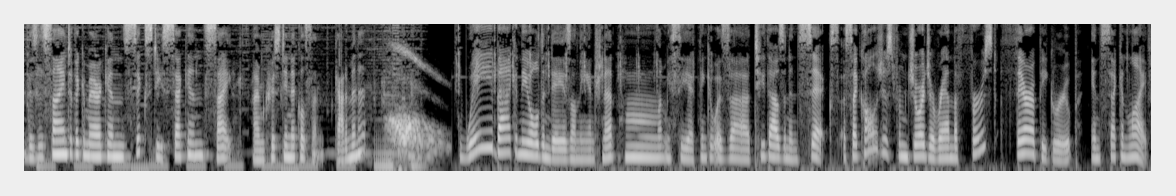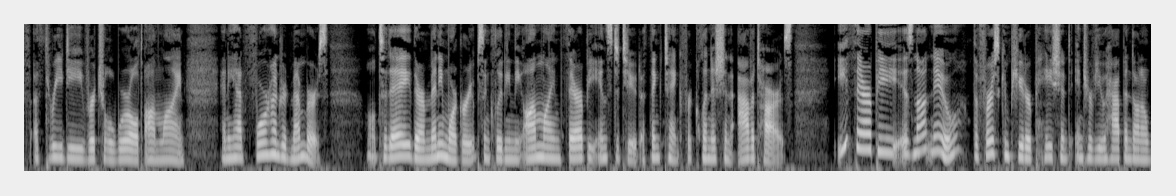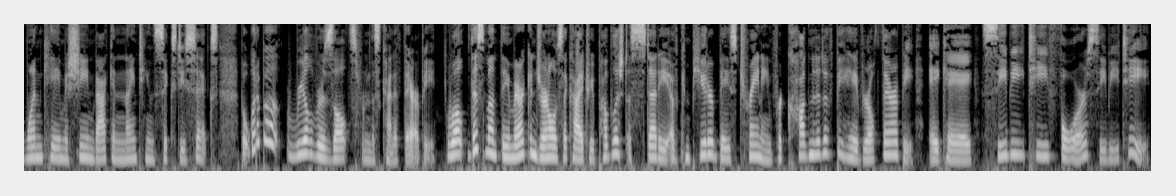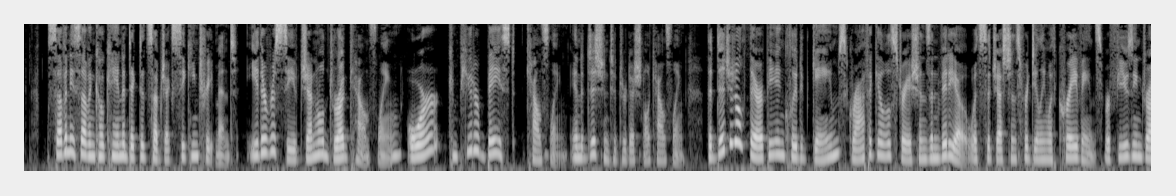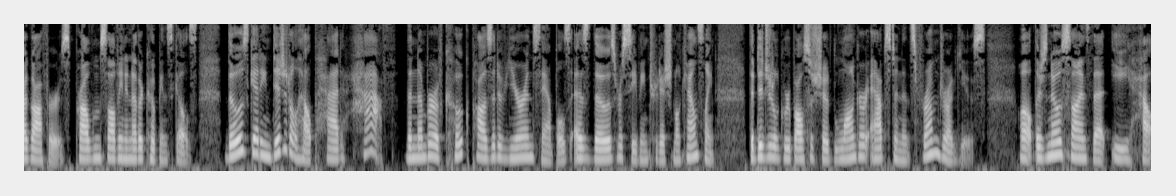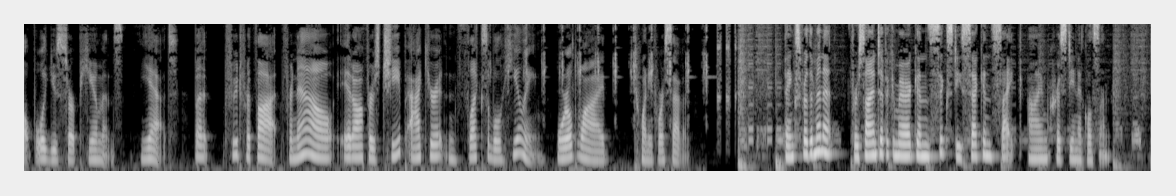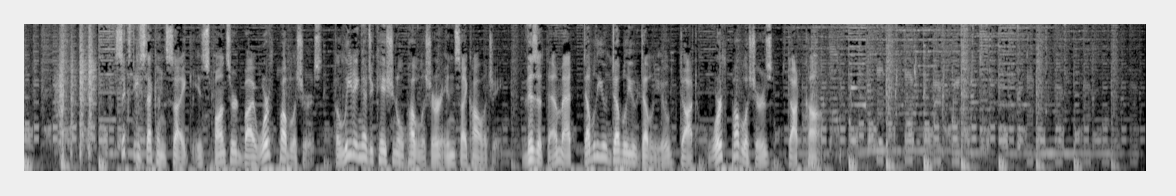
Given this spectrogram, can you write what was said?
This is Scientific American's 60 Second Psych. I'm Christie Nicholson. Got a minute? Way back in the olden days on the internet, hmm, let me see, I think it was uh, 2006, a psychologist from Georgia ran the first therapy group in Second Life, a 3D virtual world online, and he had 400 members. Well, today there are many more groups, including the Online Therapy Institute, a think tank for clinician avatars. E therapy is not new. The first computer patient interview happened on a 1K machine back in 1966. But what about real results from this kind of therapy? Well, this month, the American Journal of Psychiatry published a study of computer based training for cognitive behavioral therapy, aka CBT 4 CBT. 77 cocaine addicted subjects seeking treatment either received general drug counseling or computer based counseling in addition to traditional counseling. The digital therapy included games, graphic illustrations, and video with suggestions for dealing with cravings, refusing drug offers, problem solving, and other coping skills. Those getting digital help had half the number of coke positive urine samples as those receiving traditional counseling. The digital group also showed longer abstinence from drug use. Well, there's no signs that e help will usurp humans yet. But food for thought. For now, it offers cheap, accurate, and flexible healing worldwide 24 7. Thanks for the minute. For Scientific American's 60 Second Psych, I'm Christie Nicholson. 60 Second Psych is sponsored by Worth Publishers, the leading educational publisher in psychology. Visit them at www.worthpublishers.com.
